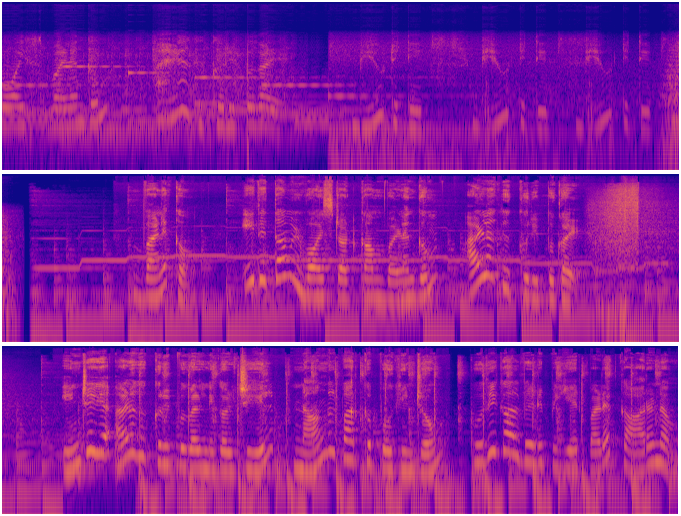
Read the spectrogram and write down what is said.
வாய்ஸ் வழங்கும் அழகு குறிப்புகள். Beauty tips beauty tips beauty tips வணக்கம். இது தமிழ் வாய்ஸ் டாட் காம் வழங்கும் அழகு குறிப்புகள். இன்றைய அழகு குறிப்புகள் நிகழ்ச்சியில் நாங்கள் பார்க்க போகின்றோம் குதிகால் வெடிப்பு ஏற்பட காரணம்.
